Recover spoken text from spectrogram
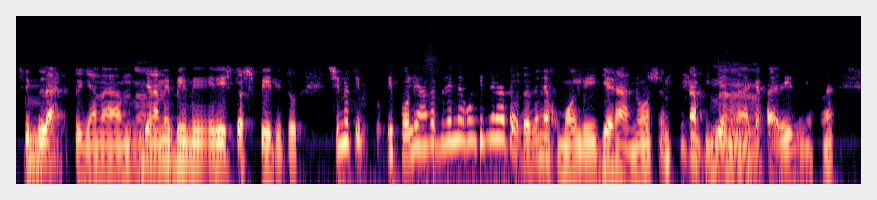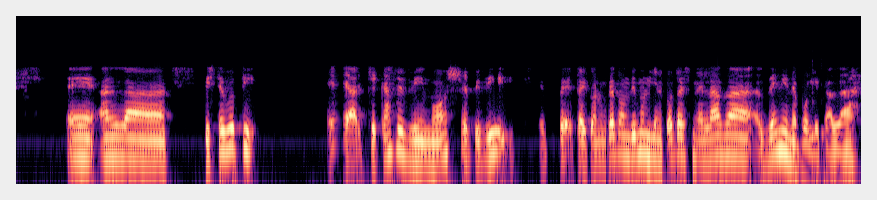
στην πλάτη του για να, Ναι. για να μην πλημμυρίσει το σπίτι του. Συν ότι οι πολλοί άνθρωποι δεν έχουν και τη δυνατότητα, δεν έχουμε όλοι γερανούς να πηγαίνουν Ναι, να ναι. καθαρίζουν. ας πούμε. Ε, αλλά πιστεύω ότι ε, και κάθε Δήμος, επειδή ε, τα οικονομικά των Δήμων γενικότερα στην Ελλάδα δεν είναι πολύ καλά,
